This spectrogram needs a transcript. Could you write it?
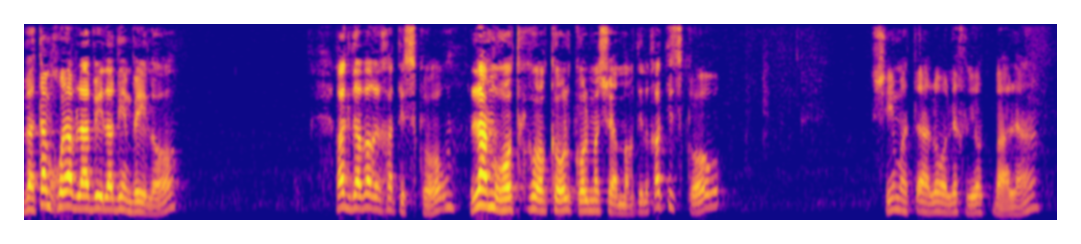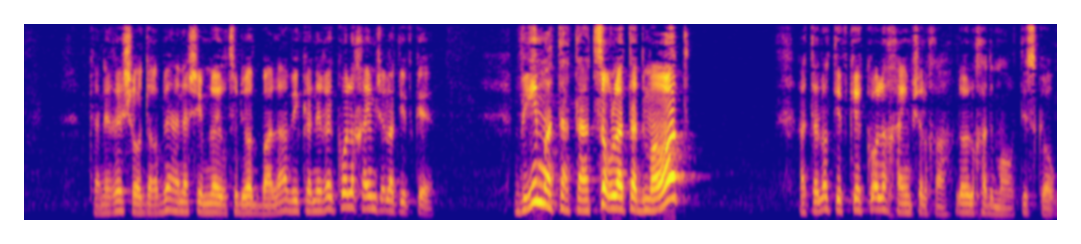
ואתה מחויב להביא ילדים והיא לא. רק דבר אחד תזכור, למרות כל, כל, כל מה שאמרתי לך, תזכור שאם אתה לא הולך להיות בעלה, כנראה שעוד הרבה אנשים לא ירצו להיות בעלה, והיא כנראה כל החיים שלה תבכה. ואם אתה תעצור לה את הדמעות, אתה לא תבכה כל החיים שלך, לא יהיו לך דמעות, תזכור.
